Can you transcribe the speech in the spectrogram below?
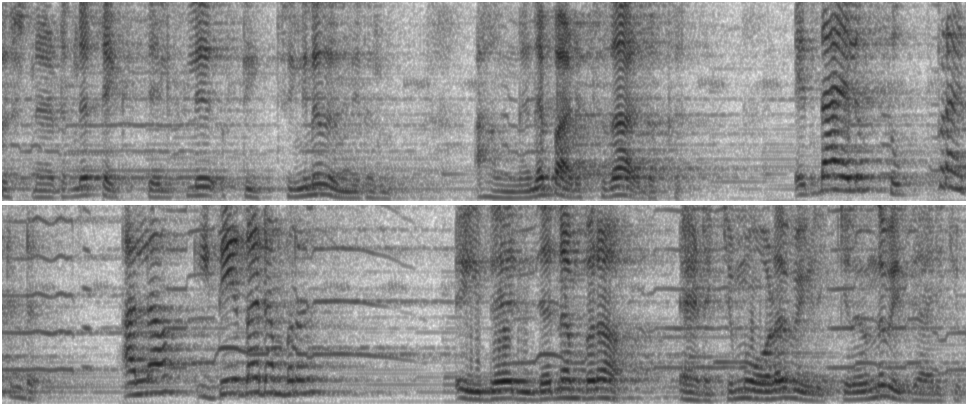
കൃഷ്ണേട്ടന്റെ ടെക്സ്റ്റൈൽസിൽ സ്റ്റിച്ചിങ്ങിന് നിന്നിരുന്നു. അങ്ങനെ പഠിച്ചതാ ഇതൊക്കെ. എന്തായാലും സൂപ്പറായിട്ടുണ്ട് അല്ല ഇതേതാ നമ്പർ ഇത് എന്റെ നമ്പറാ ഇടയ്ക്ക് മോളെ വിളിക്കണമെന്ന് വിചാരിക്കും.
